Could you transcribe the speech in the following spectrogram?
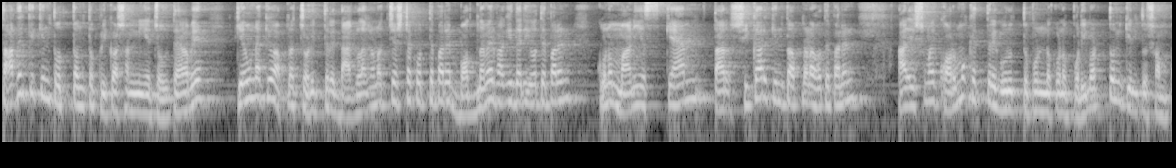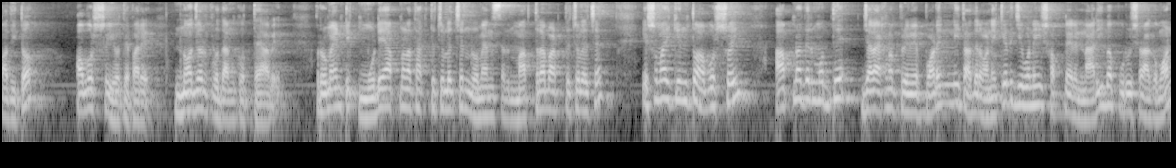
তাদেরকে কিন্তু অত্যন্ত প্রিকশন নিয়ে চলতে হবে। কেউ না কেউ আপনার চরিত্রে দাগ লাগানোর চেষ্টা করতে পারে, বদনামের ভাগিদারি হতে পারেন, কোনো মানি স্ক্যাম তার শিকার কিন্তু আপনারা হতে পারেন। আর এই সময় কর্মক্ষেত্রে গুরুত্বপূর্ণ কোনো পরিবর্তন কিন্তু সম্পাদিত অবশ্যই হতে পারে। নজর প্রদান করতে হবে। রোম্যান্টিক মুডে আপনারা থাকতে চলেছেন, রোম্যান্সের মাত্রা বাড়তে চলেছে। এ সময় কিন্তু অবশ্যই আপনাদের মধ্যে যারা এখনও প্রেমে পড়েননি, তাদের অনেকের জীবনেই স্বপ্নের নারী বা পুরুষের আগমন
